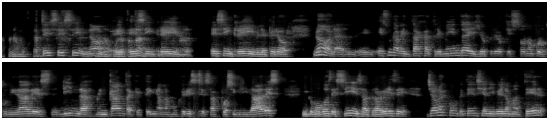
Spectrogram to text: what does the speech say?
Una mujer. Sí, sí, sí, no, es, increíble, es increíble, pero no, eh, es una ventaja tremenda y yo creo que son oportunidades lindas. Me encanta que tengan las mujeres esas posibilidades y como vos decís, a través de ya la competencia a nivel amateur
